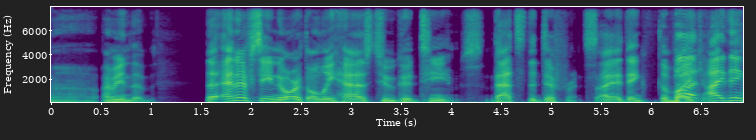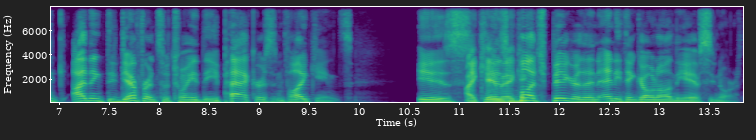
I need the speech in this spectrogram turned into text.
Uh, I mean, the the NFC North only has two good teams. That's the difference. I, I think the Vikings. But I think I think the difference between the Packers and Vikings is I can't is make it- much bigger than anything going on in the AFC North.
